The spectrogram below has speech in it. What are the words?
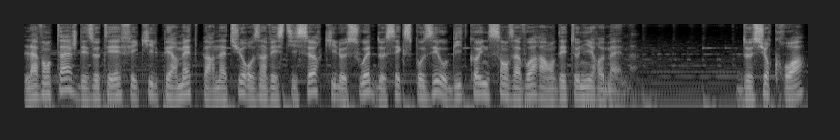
l'avantage des ETF est qu'ils permettent par nature aux investisseurs qui le souhaitent de s'exposer au Bitcoin sans avoir à en détenir eux-mêmes. De surcroît,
